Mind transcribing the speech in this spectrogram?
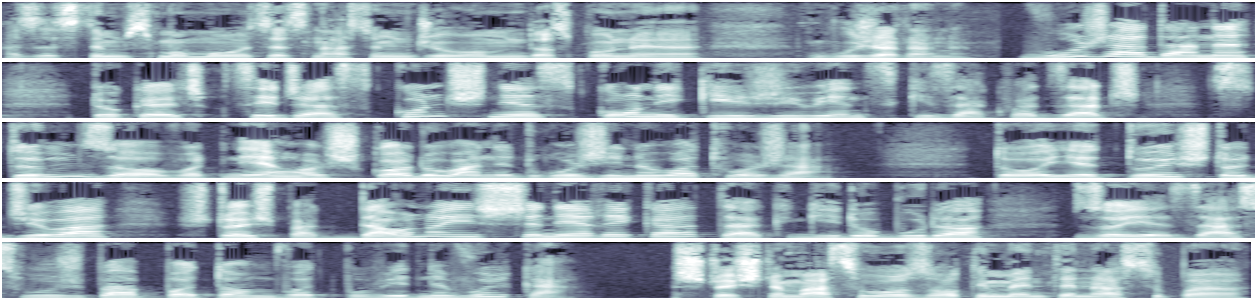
A ze s tym smo mo ze s našim džovom dospone vužadane. Wużadane, dokelž chcedža skunčne skórniki žiwienski zakład zač, z tym, zo od neho škodowane družiny otwoża. To je tuj, što dzieła, štož pak dawno jeszcze nie reka, tak Guido Buda, zo je zasłużba potom odpowiedny wulka. Štož te masovo sortimente nastupa,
